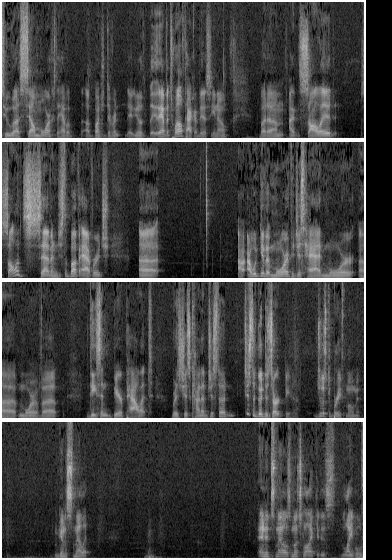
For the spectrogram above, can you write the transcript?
to uh, sell more because they have a, a bunch of different you know they have a 12 pack of this you know but um I solid solid seven just above average uh I, I would give it more if it just had more uh more of a decent beer palate but it's just kind of just a just a good dessert beer Just a brief moment. I'm gonna smell it. And it smells much like it is labeled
